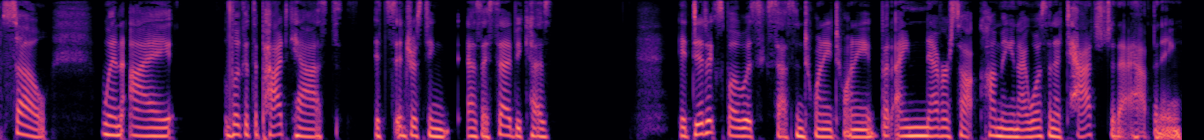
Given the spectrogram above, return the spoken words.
So when I look at the podcast, it's interesting, as I said, because it did explode with success in 2020, but I never saw it coming and I wasn't attached to that happening.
